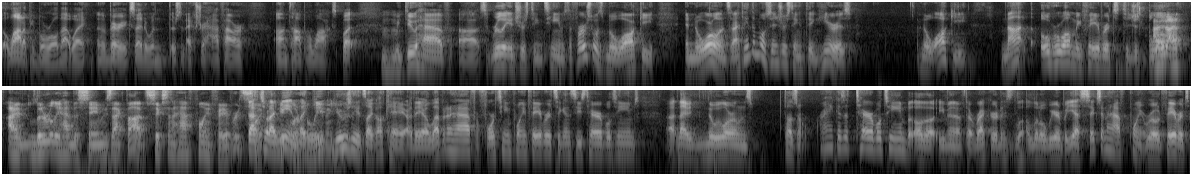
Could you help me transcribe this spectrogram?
a lot of people roll that way. I'm very excited when there's an extra half hour on top of locks. But we do have uh, some really interesting teams. The first one's Milwaukee and New Orleans, and I think the most interesting thing here is Milwaukee, not overwhelming favorites to just blow. I, I, I literally had the same exact thought. Six and a half point favorites. That's Like, what I mean. Like believing. usually, it's like okay, are they 11 and a half or 14 point favorites against these terrible teams? Uh, now, New Orleans doesn't rank as a terrible team, but although even if their record is a little weird, but yes, six and a half point road favorites.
